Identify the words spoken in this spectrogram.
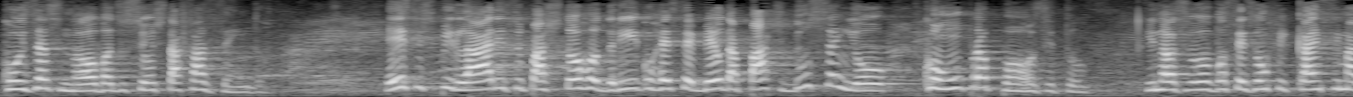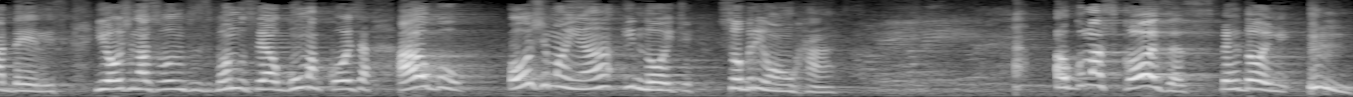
Coisas novas o Senhor está fazendo. Esses pilares o pastor Rodrigo recebeu da parte do Senhor com um propósito. E nós, vocês vão ficar em cima deles. E hoje nós vamos, vamos ver alguma coisa, algo hoje, manhã e noite, sobre honra. Algumas coisas, perdoe-me,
